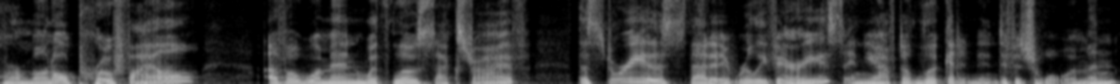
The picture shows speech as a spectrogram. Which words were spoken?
hormonal profile of a woman with low sex drive. The story is that it really varies, and you have to look at an individual woman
